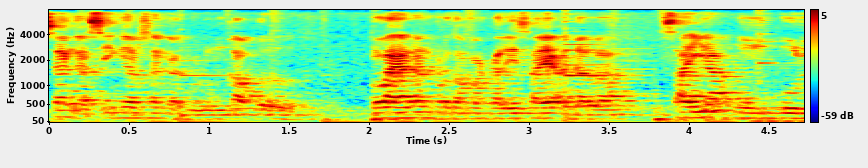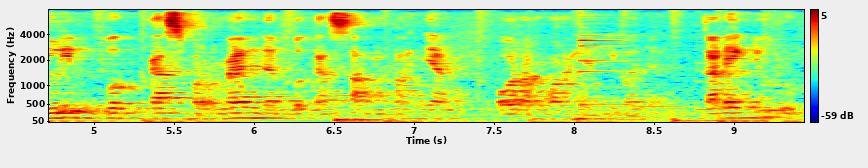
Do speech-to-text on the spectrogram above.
Saya nggak singgah, saya nggak gulung kabel. Pelayanan pertama kali saya adalah saya ngumpulin bekas permen dan bekas sampahnya orang-orang yang ibadah. Gak yang nyuruh.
